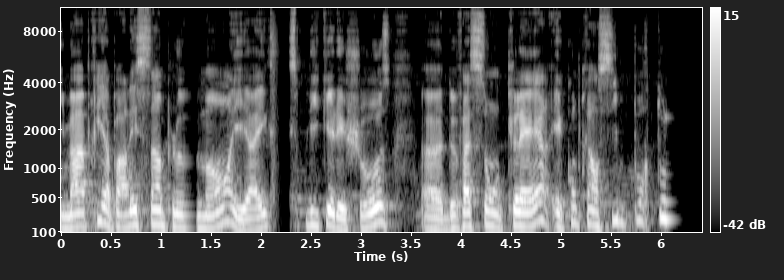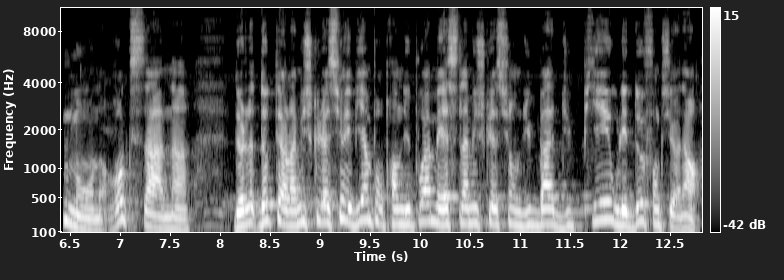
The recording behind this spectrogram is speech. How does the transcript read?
Il m'a appris à parler simplement et à expliquer les choses de façon claire et compréhensible pour tout le monde. Roxane docteur, la musculation est bien pour prendre du poids, mais est-ce la musculation du bas du pied ou les deux fonctionnent? Alors,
